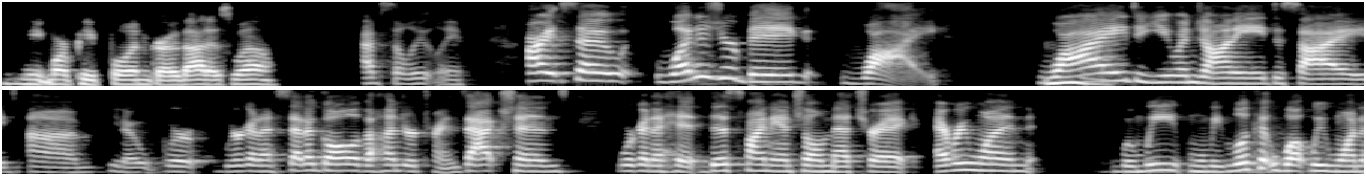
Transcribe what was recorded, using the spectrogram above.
meet more people and grow that as well. Absolutely. All right. So, what is your big why? Mm. Why do you and Johnny decide? Um, you know, we're we're going to set a goal of 100 transactions. We're going to hit this financial metric. Everyone, when we when we look at what we want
